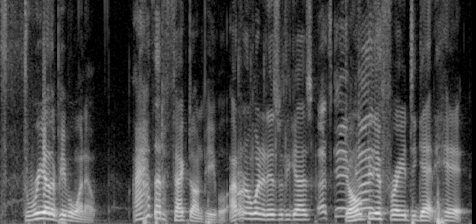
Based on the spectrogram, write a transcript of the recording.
three other people went out. I have that effect on people. I don't know what it is with you guys. That's game, Don't be afraid to get hit.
